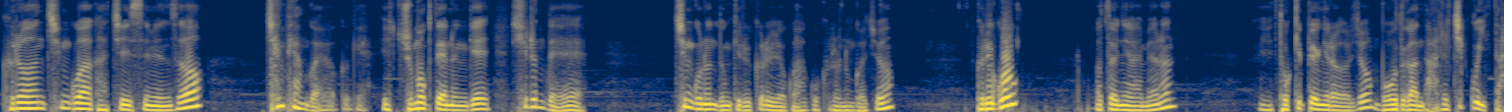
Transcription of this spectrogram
그런 친구와 같이 있으면서 창피한 거예요, 그게. 주목되는 게 싫은데 친구는 눈길을 끌으려고 하고 그러는 거죠. 그리고 어떠냐 하면은 이 도끼병이라 그러죠. 모두가 나를 찍고 있다.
